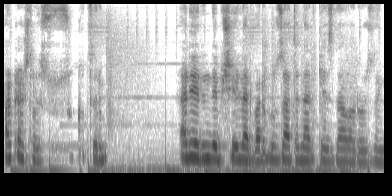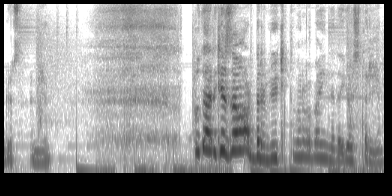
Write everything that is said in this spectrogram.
Arkadaşlar scooter'ım. Her yerinde bir şeyler var. Bu zaten herkes daha var o yüzden göstermeyeceğim. Bu da herkeste vardır büyük ihtimal ama ben yine de göstereceğim.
